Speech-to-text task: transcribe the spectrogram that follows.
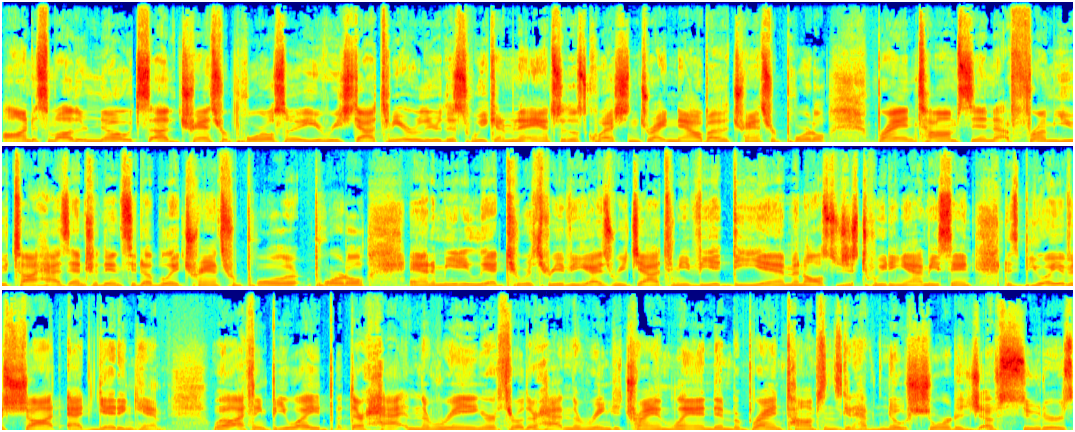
On to some other notes. Uh, the transfer portal. Some of you reached out to me earlier this week, and I'm going to answer those questions right now about the transfer portal. Bryan Thompson from Utah has entered the NCAA transfer portal, and immediately had two or three of you guys reach out to me via DM and also just tweeting at me saying, "Does BYU have a shot at getting him?" Well, I think BYU put their hat in the ring or throw their hat in the ring to try and land him, but Bryan Thompson's going to have no shortage of suitors.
